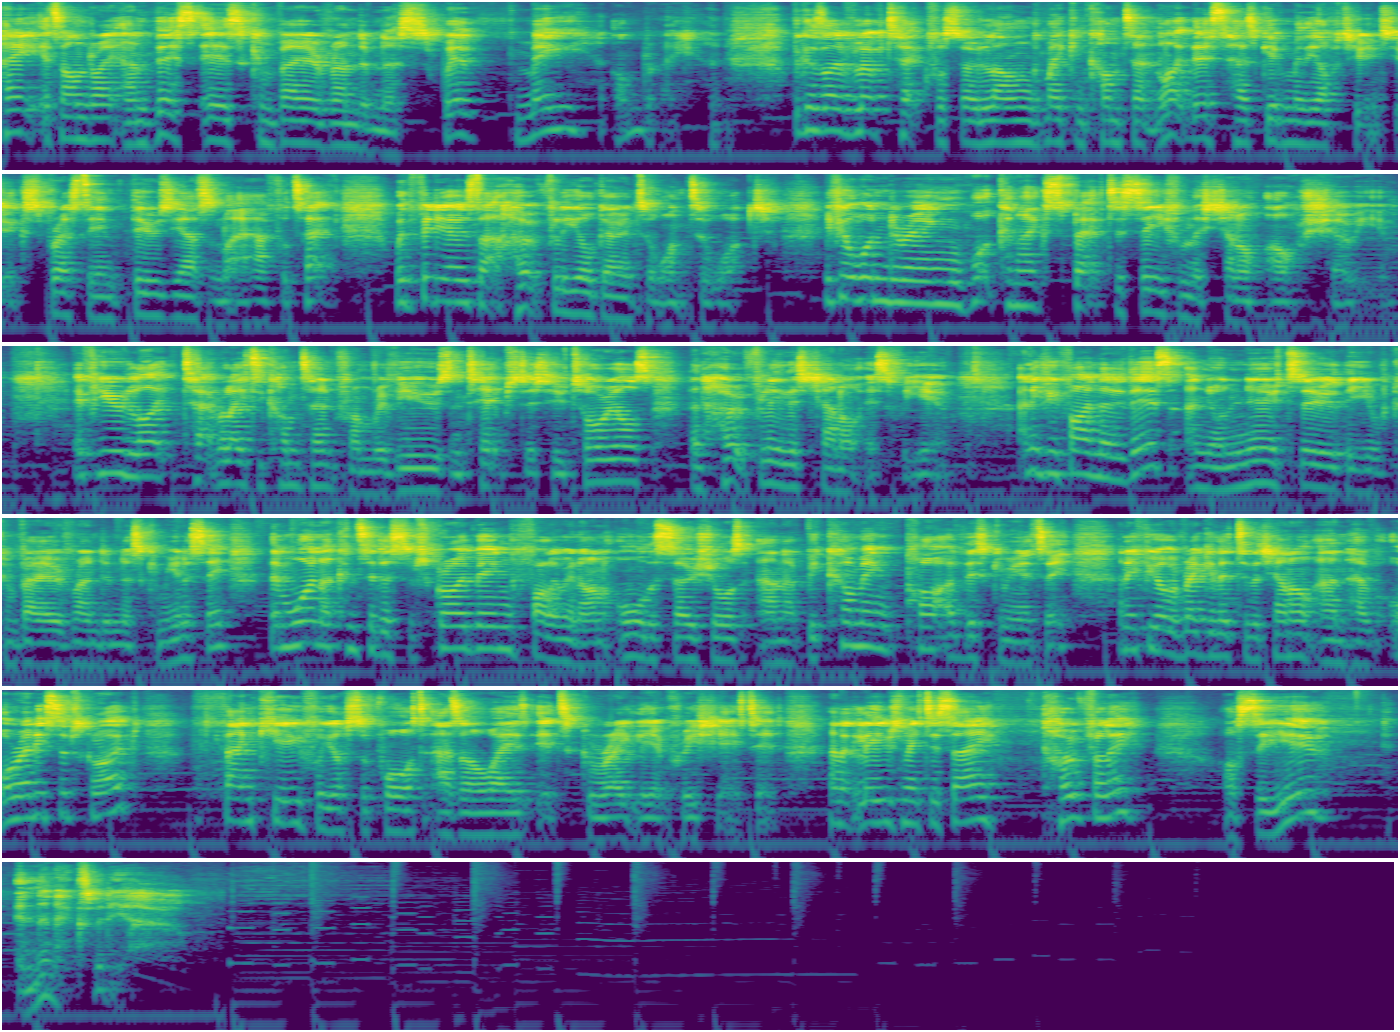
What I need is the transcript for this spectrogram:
Hey, it's Andre and this is Conveyor of Randomness with me, Andre. because I've loved tech for so long, making content like this has given me the opportunity to express the enthusiasm that I have for tech with videos that hopefully you're going to want to watch. If you're wondering what can I expect to see from this channel, I'll show you. If you like tech related content from reviews and tips to tutorials, then hopefully this channel is for you. And if you find that it is and you're new to the Conveyor of Randomness community, then why not consider subscribing, following on all the socials and becoming part of this community. And if you're a regular to the channel and have already subscribed, thank you for your support as always, it's greatly appreciated. And it leaves me to say, hopefully, I'll see you in the next video.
